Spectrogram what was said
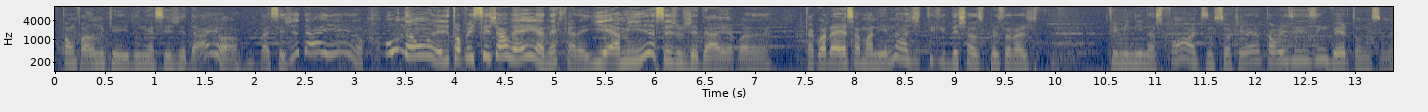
estão falando que ele ia ser Jedi, ó. Vai ser Jedi, hein? Ou não, ele talvez seja a Leia, né, cara? E a menina seja o Jedi agora, né? Que agora é essa mania, não, a gente tem que deixar os personagens femininas fortes, não sei o que, talvez eles invertam isso, né?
